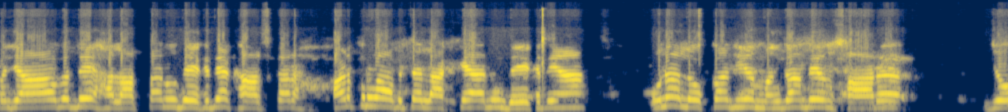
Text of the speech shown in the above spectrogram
ਪੰਜਾਬ ਦੇ ਹਾਲਾਤਾਂ ਨੂੰ ਦੇਖਦੇ ਆ ਖਾਸ ਕਰ ਹੜ੍ਹ ਪ੍ਰਭਾਵਿਤ ਇਲਾਕਿਆਂ ਨੂੰ ਦੇਖਦੇ ਆ ਉਹਨਾਂ ਲੋਕਾਂ ਦੀਆਂ ਮੰਗਾਂ ਦੇ ਅਨੁਸਾਰ ਜੋ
